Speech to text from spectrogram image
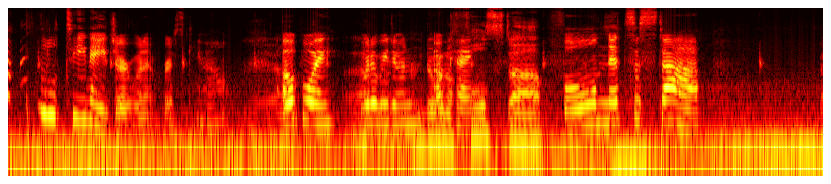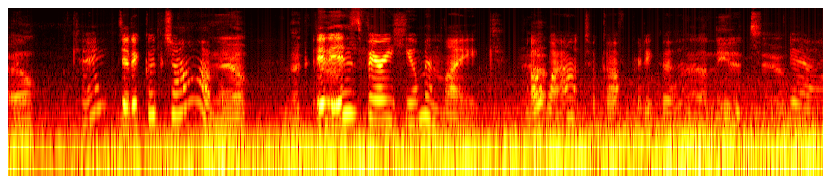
Little teenager when it first came out. Yeah. Oh boy, Uh, what are we doing? Doing okay. a full stop. Full knits a stop. Well, Okay, did a good job. yep. good It is very human like. Oh wow, it took off pretty good. Yeah, needed to. Yeah.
